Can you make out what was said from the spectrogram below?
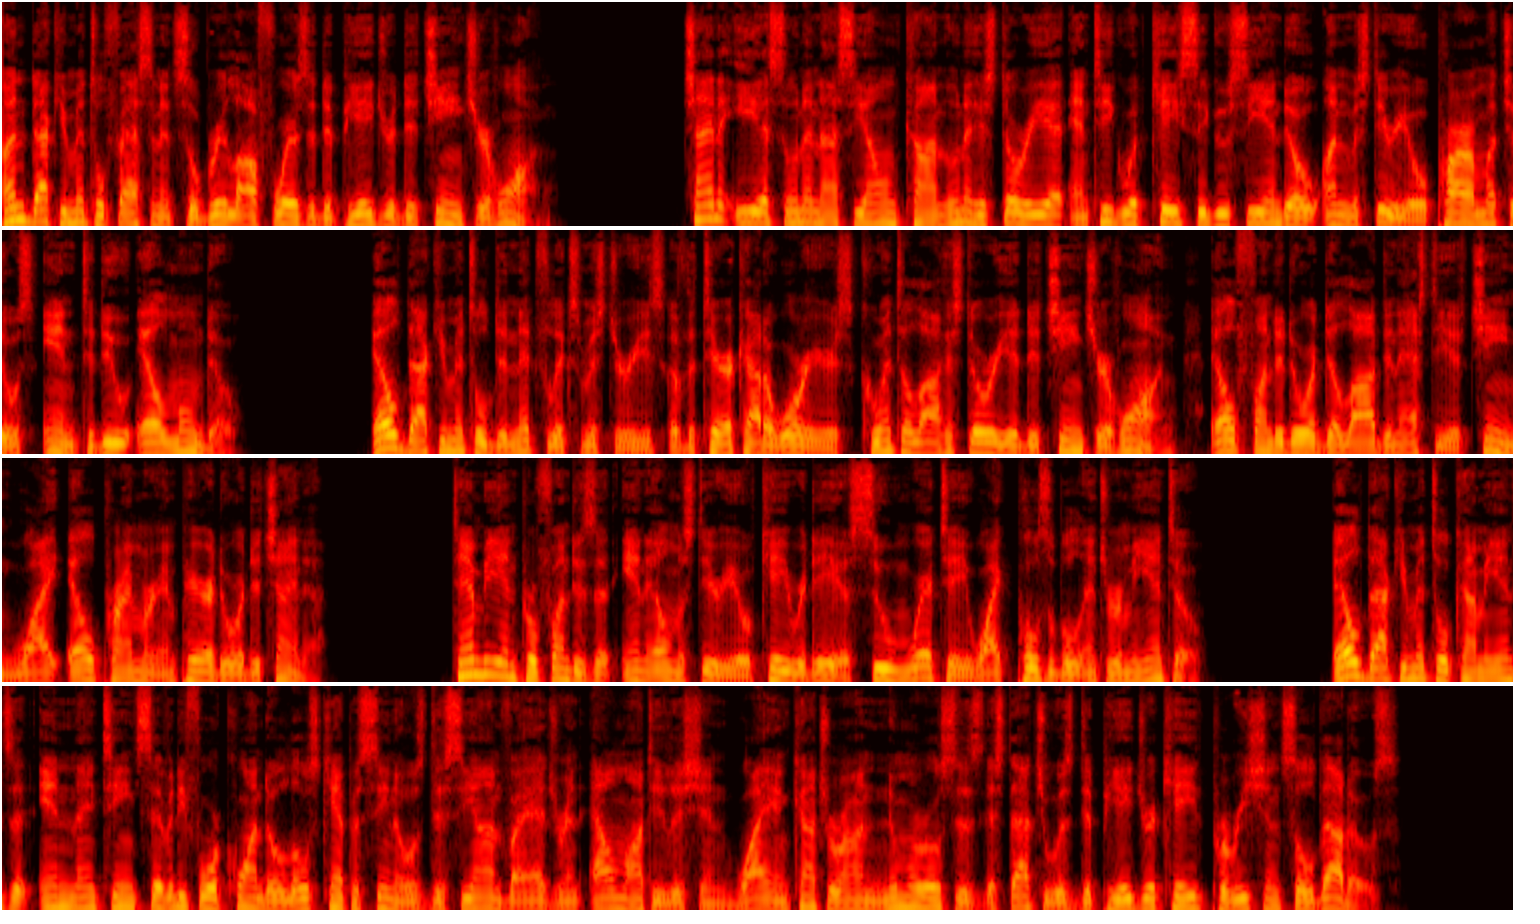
Undocumental fascinante sobre la fuerza de piedra de Shi Huang. China es una nación con una historia antigua que sigue siendo un misterio para muchos en todo el mundo. El documental de Netflix Mysteries of the Terracotta Warriors cuenta la historia de Qin Shi Huang, el fundador de la dinastía Qin y el primer emperador de China. También profundiza en el misterio que rodea su muerte y posible enterramiento. El documental comienza en 1974 cuando los campesinos de Xi'an viajaron al Monte Lishan y encontraron numerosas estatuas de piedra que parecen soldados.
